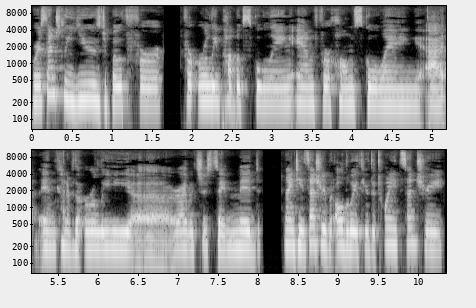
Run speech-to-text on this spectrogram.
were essentially used both for for early public schooling and for homeschooling at in kind of the early, uh, or I would just say mid 19th century, but all the way through the 20th century.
